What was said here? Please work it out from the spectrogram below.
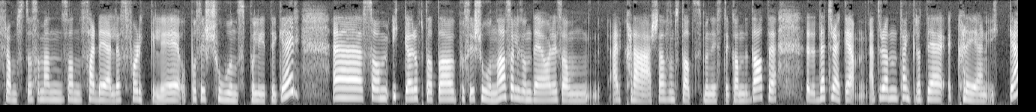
framstå som en sånn særdeles folkelig opposisjonspolitiker, eh, som ikke er opptatt av posisjoner. Så liksom det å liksom erklære seg som statsministerkandidat, det, det, tror jeg ikke Jeg tror han tenker at det kler han ikke.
